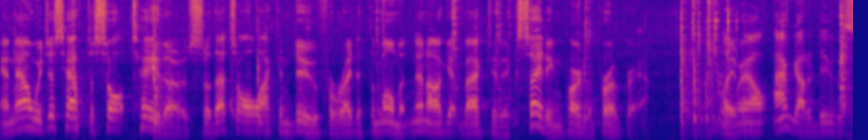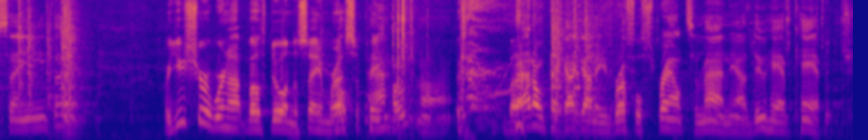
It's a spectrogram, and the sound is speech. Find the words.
And now we just have to saute those. So that's all I can do for right at the moment. And then I'll get back to the exciting part of the program later. Well, I've got to do the same thing. Are you sure we're not both doing the same Well, recipe? I hope not. but I don't think I got any Brussels sprouts in mine. Now, I do have cabbage,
